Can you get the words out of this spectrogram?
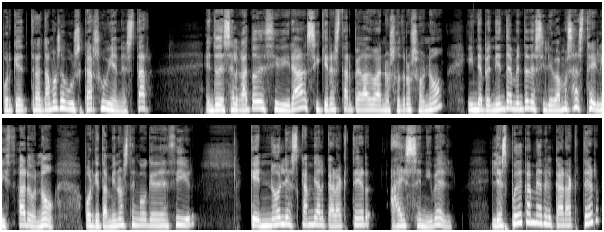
porque tratamos de buscar su bienestar. Entonces el gato decidirá si quiere estar pegado a nosotros o no, independientemente de si le vamos a esterilizar o no, porque también os tengo que decir que no les cambia el carácter a ese nivel. Les puede cambiar el carácter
